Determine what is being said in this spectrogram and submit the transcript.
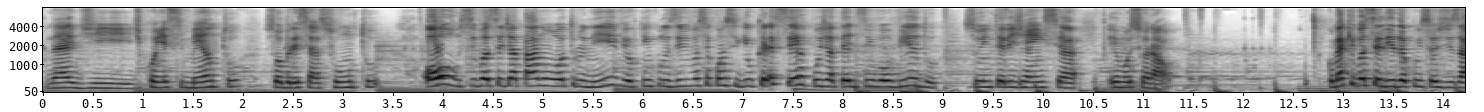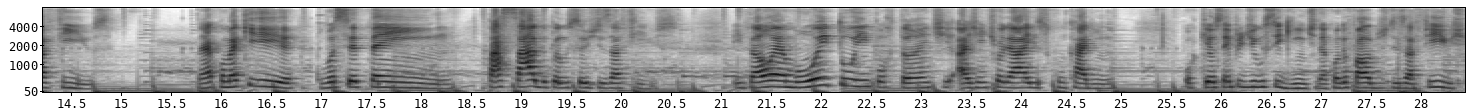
né, de, de conhecimento sobre esse assunto, ou se você já está num outro nível que inclusive você conseguiu crescer por já ter desenvolvido sua inteligência emocional. Como é que você lida com os seus desafios? Né? Como é que você tem passado pelos seus desafios? Então é muito importante a gente olhar isso com carinho. Porque eu sempre digo o seguinte, né? Quando eu falo dos desafios,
